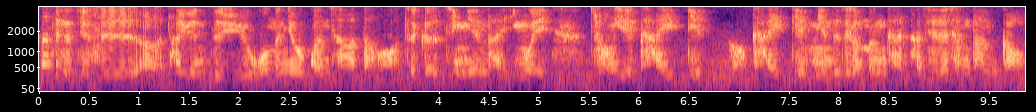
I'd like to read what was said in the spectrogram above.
那这个其实呃，它源自于我们有观察到啊，这个近年来因为创业开店啊开店面的这个门槛，它其实相当高，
